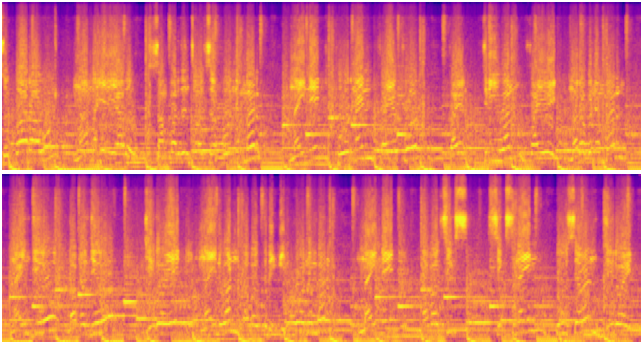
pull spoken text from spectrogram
సుబ్బారావు నాన్నయ్య యాదవ్. సంప్రదించవలసిన phone number nine eight four nine five four five three one five eight. మరొక number nine zero double zero zero eight nine one double three. ఇంకో number nine eight double six six nine two seven zero eight.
